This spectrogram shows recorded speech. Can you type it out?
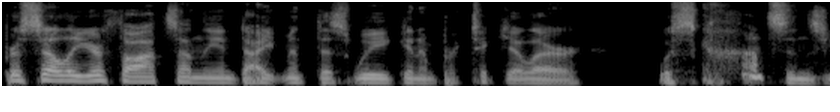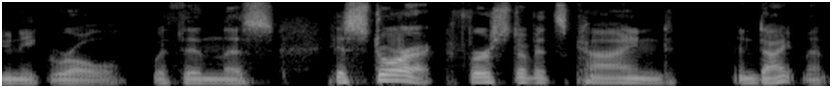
Priscilla, your thoughts on the indictment this week, and in particular, Wisconsin's unique role within this historic, first of its kind indictment.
